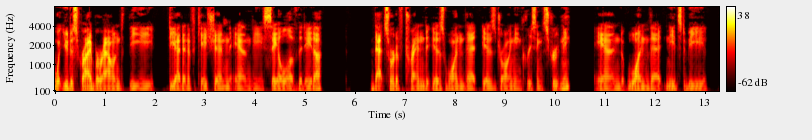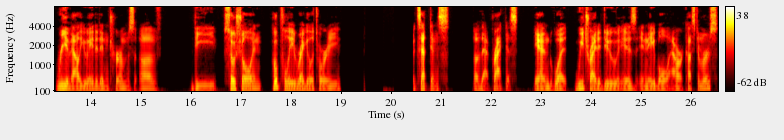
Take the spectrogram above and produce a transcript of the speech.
what you describe around the de identification and the sale of the data, that sort of trend is one that is drawing increasing scrutiny and one that needs to be reevaluated in terms of the social and hopefully regulatory acceptance of that practice. And what we try to do is enable our customers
